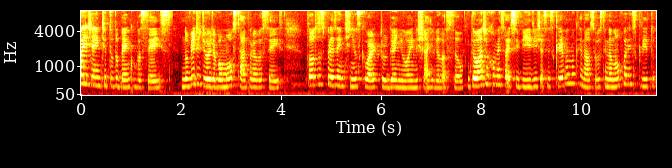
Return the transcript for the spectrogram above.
Oi gente, tudo bem com vocês? No vídeo de hoje eu vou mostrar para vocês todos os presentinhos que o Arthur ganhou aí no Chá Revelação. Então antes de eu começar esse vídeo, já se inscreva no canal se você ainda não for inscrito,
